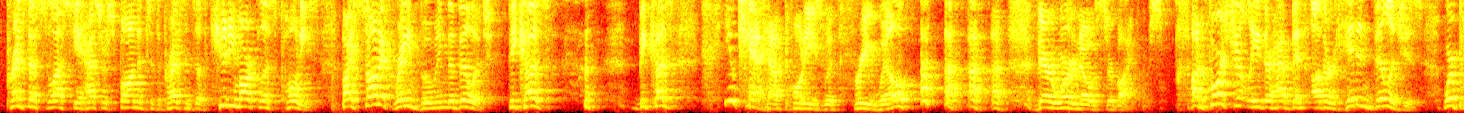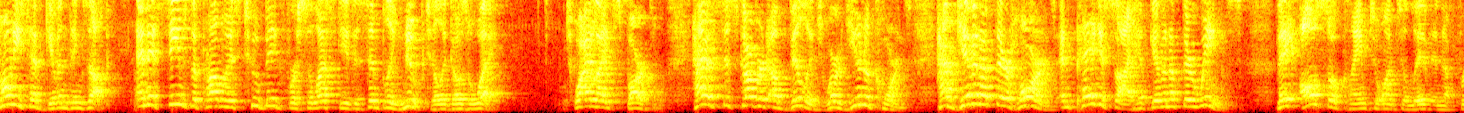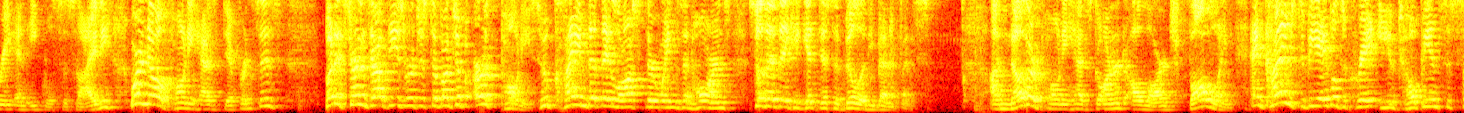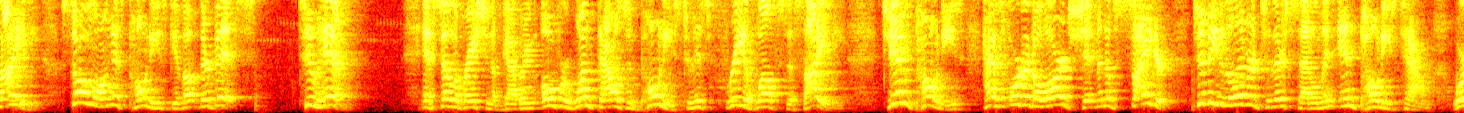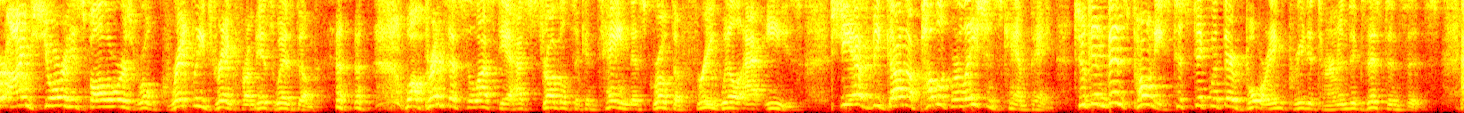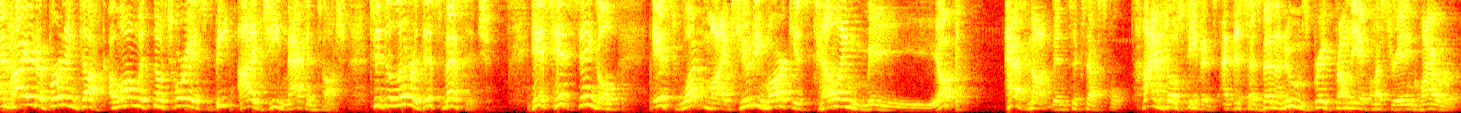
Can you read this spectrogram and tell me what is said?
Princess Celestia has responded to the presence of cutie markless ponies by sonic rainbowing the village because because you can't have ponies with free will. there were no survivors. Unfortunately, there have been other hidden villages where ponies have given things up, and it seems the problem is too big for Celestia to simply nuke till it goes away. Twilight Sparkle has discovered a village where unicorns have given up their horns and Pegasi have given up their wings. They also claim to want to live in a free and equal society where no pony has differences, but it turns out these were just a bunch of earth ponies who claimed that they lost their wings and horns so that they could get disability benefits. Another pony has garnered a large following and claims to be able to create a utopian society so long as ponies give up their bits. To him. In celebration of gathering over 1,000 ponies to his free of wealth society, Jim Ponies has ordered a large shipment of cider to be delivered to their settlement in Ponystown, where I'm sure his followers will greatly drink from his wisdom. While Princess Celestia has struggled to contain this growth of free will at ease, she has begun a public relations campaign to convince ponies to stick with their boring, predetermined existences, and hired a burning duck along with notorious B.I.G. Macintosh to deliver this message. His hit single, It's What My Cutie Mark Is Telling Me Yup, has not been successful. I'm Joe Stevens, and this has been a news brief from the Equestrian Inquirer.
